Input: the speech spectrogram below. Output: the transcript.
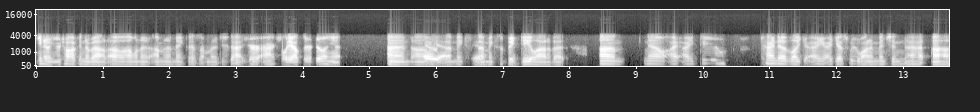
you know, you're talking about, oh, I want to, I'm gonna make this, I'm gonna do that. You're actually out there doing it, and um, Oh, yeah. that makes Yeah. that makes a big deal out of it. Um, now I, I do kind of like I, I guess we want to mention that uh,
